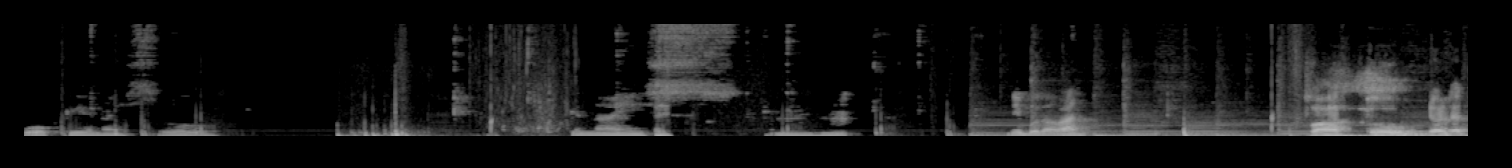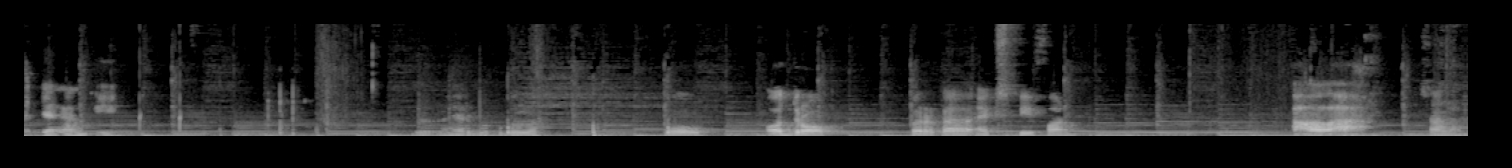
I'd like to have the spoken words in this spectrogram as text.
Oke, nice. Oh. Oke, nice. Mhm. Ini buat apaan? suatu udah aja nanti Leher gua ke bawah. Oh, oh drop. Perka XP font salah salah.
